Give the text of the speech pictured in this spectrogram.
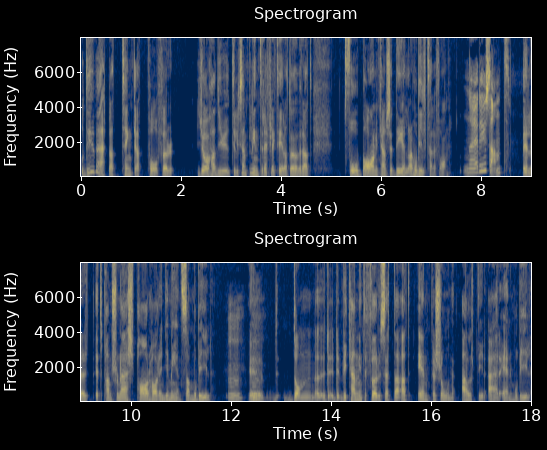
Och det är värt att tänka på för jag hade ju till exempel inte reflekterat över att två barn kanske delar mobiltelefon. Nej, det är ju sant. Eller ett pensionärspar har en gemensam mobil. Mm. Eh, De, de, de, vi kan inte förutsätta att en person alltid är en mobil.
